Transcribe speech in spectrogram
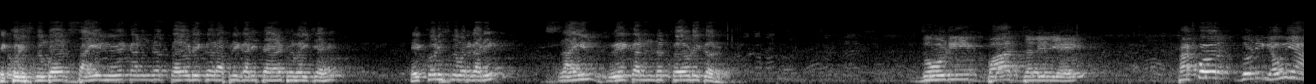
एकोणीस नंबर साहिल विवेकानंद तळवडेकर आपली गाडी तयार ठेवायची आहे. एकोणीस नंबर गाडी साहिल विवेकानंद तळवडेकर. जोडी बाद झालेली आहे. ठाकूर जोडी घेऊन या.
